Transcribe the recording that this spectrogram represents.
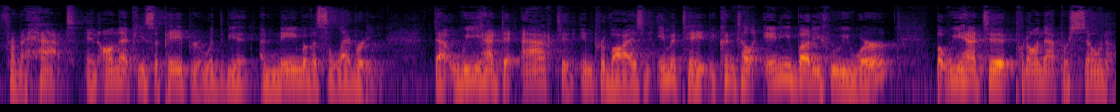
from a hat, and on that piece of paper would be a, name of a celebrity that we had to act and improvise and imitate. We couldn't tell anybody who we were, but we had to put on that persona,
